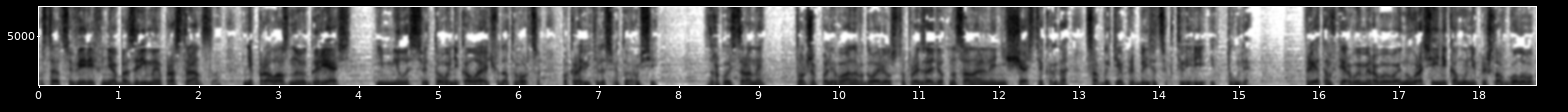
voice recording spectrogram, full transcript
остается верить в необозримое пространство, непролазную грязь и милость святого Николая Чудотворца, покровителя Святой Руси. С другой стороны, тот же Поливанов говорил, что произойдет национальное несчастье, когда события приблизятся к Твери и Туле. При этом в Первую мировую войну в России никому не пришла в голову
